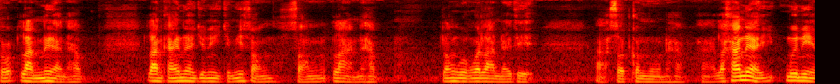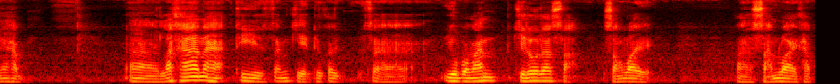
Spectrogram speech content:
สดร้านเนื้อนะครับร้านขายเนื้ออยู่นี่จะมีสองสองร้านนะครับ ลองรวมว่าร้านไหนที่สดก่อนมูลนะครับราคาเนื้อมือนี้นะครับราคานะฮะที่สังเกตดูก็อยู่ประมาณกิโลละสองร้อยสามร้อยครับ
